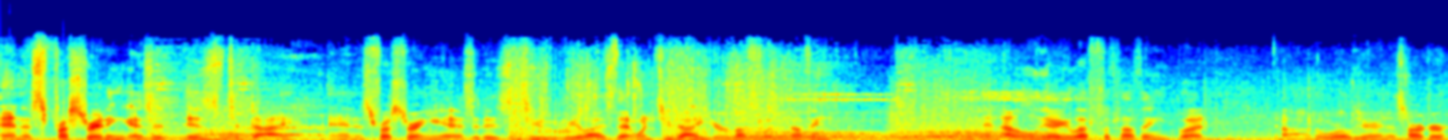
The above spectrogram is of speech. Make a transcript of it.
And as frustrating as it is to die, and as frustrating as it is to realize that once you die you're left with nothing, and not only are you left with nothing, but uh, the world you're in is harder,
